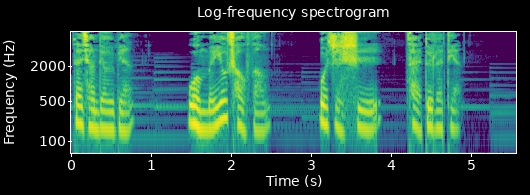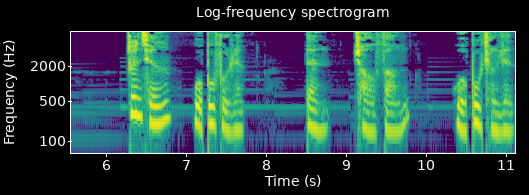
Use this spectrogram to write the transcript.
再强调一遍，我没有炒房，我只是踩对了点。赚钱我不否认，但炒房我不承认。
